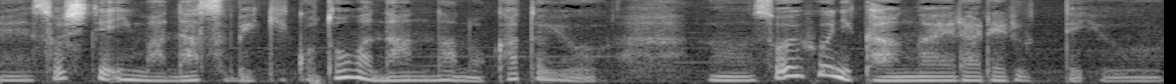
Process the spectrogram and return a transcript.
えー、そして今なすべきことは何なのかという、うん、そういうふうに考えられるっていう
